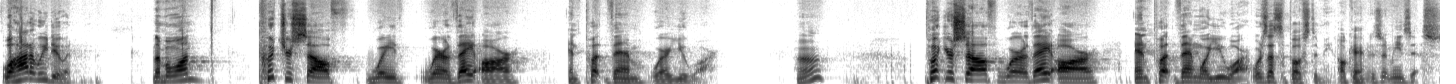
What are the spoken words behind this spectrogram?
well, how do we do it? Number one, put yourself where they are and put them where you are. Huh? Put yourself where they are and put them where you are. What is that supposed to mean? Okay, this it means this.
